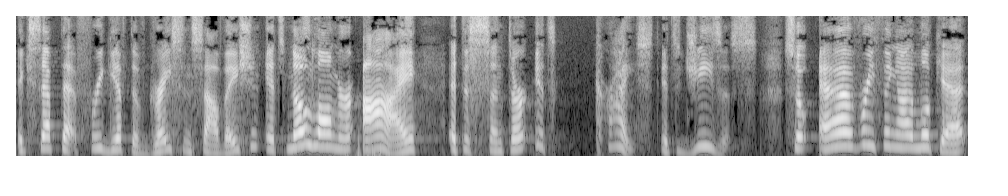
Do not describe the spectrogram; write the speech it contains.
accept that free gift of grace and salvation, it's no longer I at the center, it's Christ. It's Jesus. So everything I look at,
